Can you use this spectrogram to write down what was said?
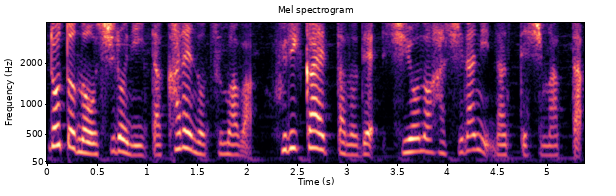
ロトの後ろにいた彼の妻は振り返ったので潮の柱になってしまった。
